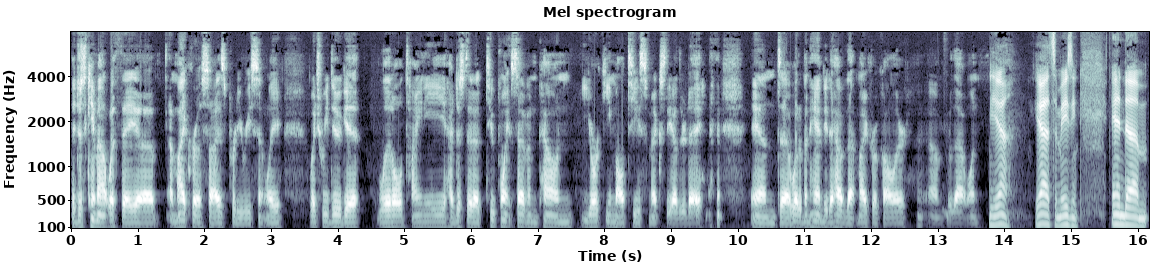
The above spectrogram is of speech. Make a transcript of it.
They just came out with a uh, a micro size pretty recently, which we do get little tiny. I just did a 2.7 pound Yorkie Maltese mix the other day, and uh, would have been handy to have that micro collar um, for that one. Yeah, yeah, it's amazing. And um,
